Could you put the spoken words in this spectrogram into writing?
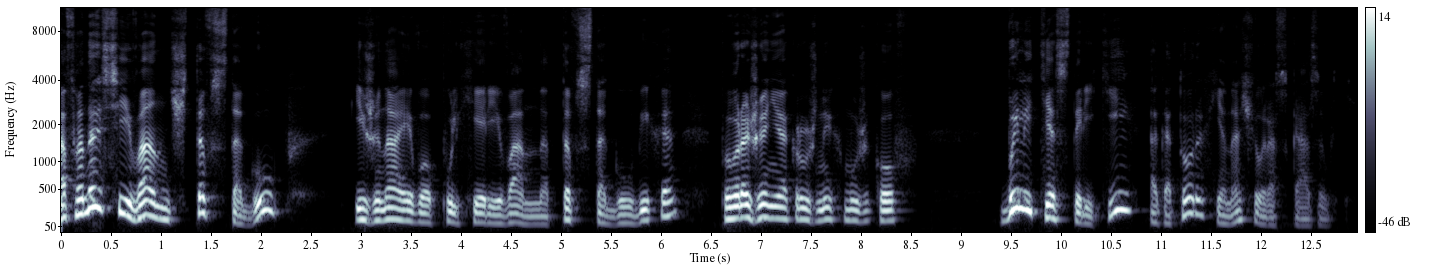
Афанасий Иванович Товстогуб и жена его Пульхерия Ивановна Товстогубиха, по выражению окружных мужиков, были те старики, о которых я начал рассказывать.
